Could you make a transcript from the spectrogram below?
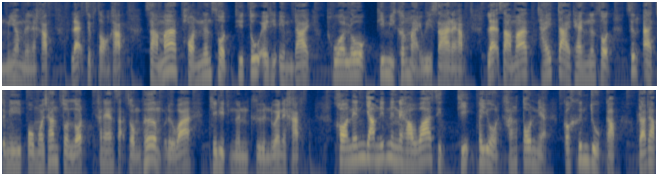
เมียมเลยนะครับ และ 12 ครับ สามารถถอนเงินสดที่ตู้ ATM ได้ทั่วโลกที่มีเครื่องหมายวีซ่านะครับ และสามารถใช้จ่ายแทนเงินสด ซึ่งอาจจะมีโปรโมชั่นส่วนลดคะแนนสะสมเพิ่ม หรือว่าเครดิตเงินคืนด้วยนะครับ ขอเน้นย้ำนิดนึงนะครับว่าสิทธิประโยชน์ข้างต้นเนี่ยก็ขึ้นอยู่กับระดับ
